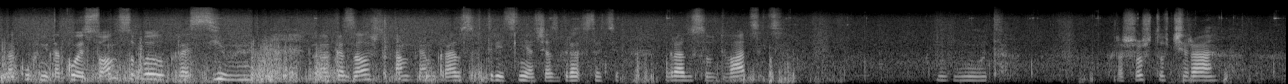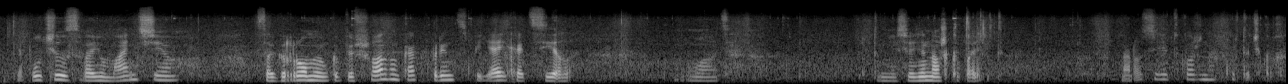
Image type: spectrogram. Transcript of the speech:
На кухне такое солнце было красивое. Оказалось, что там прям градусов 30. Нет, сейчас, кстати, градусов 20. Вот. Хорошо, что вчера я получила свою мантию с огромным капюшоном, как, в принципе, я и хотела. Вот. Тут у меня сегодня ножка болит. Народ сидит в кожаных курточках.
